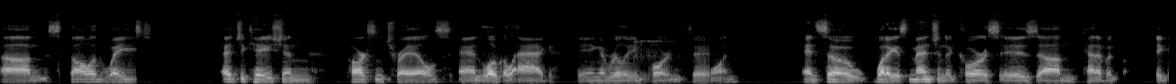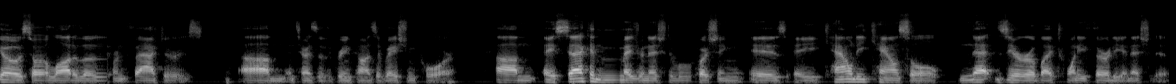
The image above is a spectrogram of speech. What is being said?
um, solid waste, education, parks and trails, and local ag being a really important fit one. And so what I just mentioned, of course, is um, kind of an, it goes to a lot of those different factors um, in terms of the Green Conservation Corps. Um, a second major initiative we're pushing is a county council net zero by 2030 initiative.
